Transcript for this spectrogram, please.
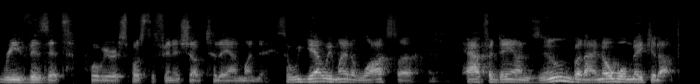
revisit what we were supposed to finish up today on Monday. So we yeah, we might have lost a half a day on Zoom, but I know we'll make it up.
